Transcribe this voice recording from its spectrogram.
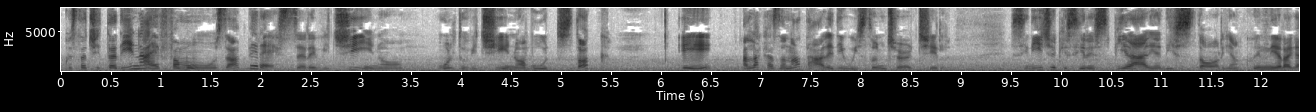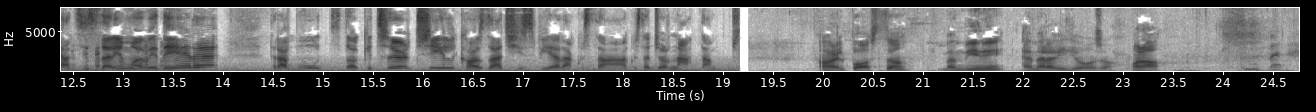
questa cittadina è famosa per essere vicino, molto vicino a Woodstock e alla casa natale di Winston Churchill. Si dice che si respira aria di storia, quindi ragazzi staremo a vedere tra Woodstock e Churchill cosa ci ispirerà questa, questa giornata. Allora, il posto, bambini, è meraviglioso, o no? Super.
